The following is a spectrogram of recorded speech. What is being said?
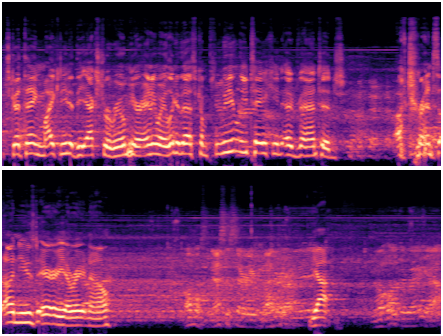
It's a good thing Mike needed the extra room here. Anyway, look at this, completely taking advantage of Trent's unused area right now. Almost necessary for that truck. Yeah. No other way, yeah.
